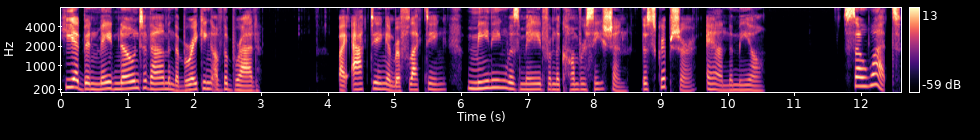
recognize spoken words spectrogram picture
He had been made known to them in the breaking of the bread. By acting and reflecting, meaning was made from the conversation, the scripture, and the meal. So what?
